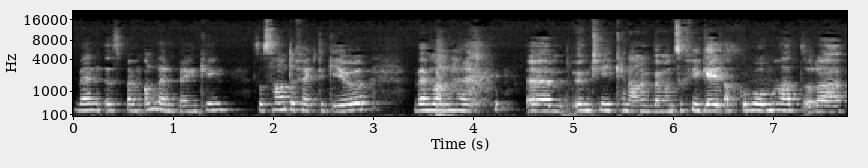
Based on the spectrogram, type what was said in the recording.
wenn es beim Online-Banking so Soundeffekte gäbe, wenn man halt ähm, irgendwie, keine Ahnung, wenn man zu viel Geld abgehoben hat oder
